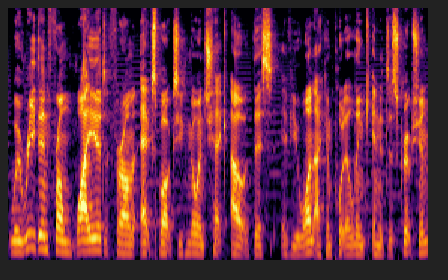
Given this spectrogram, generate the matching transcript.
we're reading from Wired from Xbox, you can go and check out this if you want, I can put a link in the description.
